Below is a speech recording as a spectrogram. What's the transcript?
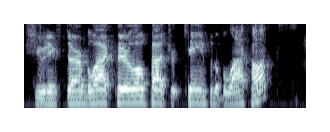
Shooting Star Black Parallel, Patrick Kane for the Blackhawks.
